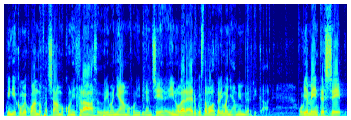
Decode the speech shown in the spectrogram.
Quindi è come quando facciamo con il thrust dove rimaniamo con il bilanciere in overhead, questa volta rimaniamo in verticale. Ovviamente se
